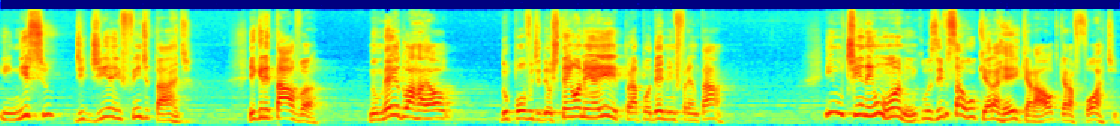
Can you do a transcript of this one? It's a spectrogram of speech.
início de dia e fim de tarde e gritava no meio do arraial do povo de Deus: Tem homem aí para poder me enfrentar? E não tinha nenhum homem, inclusive Saul, que era rei, que era alto, que era forte.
